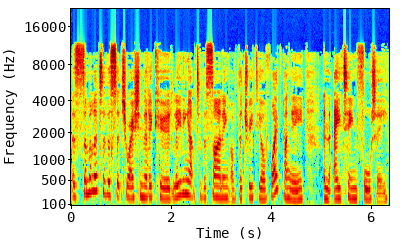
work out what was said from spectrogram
is similar to the situation that occurred leading up to the signing of the Treaty of Waitangi in 1840.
